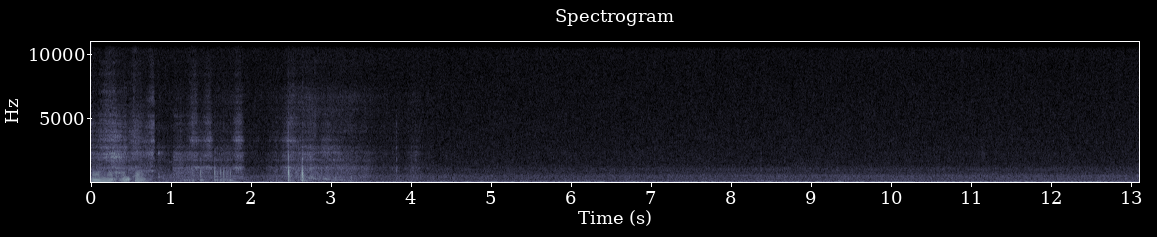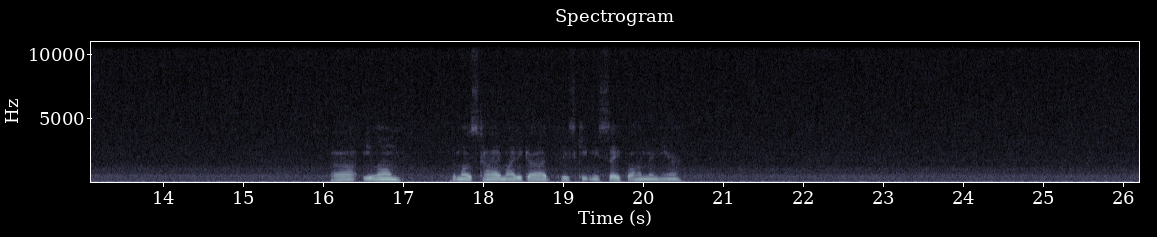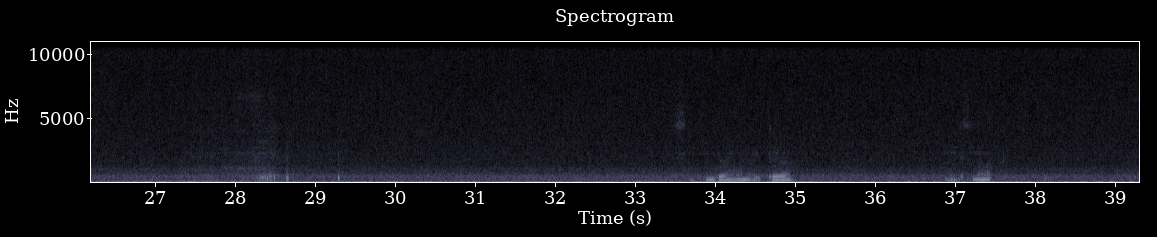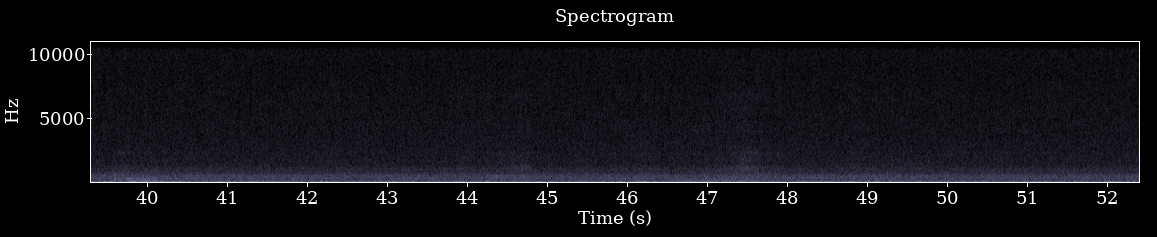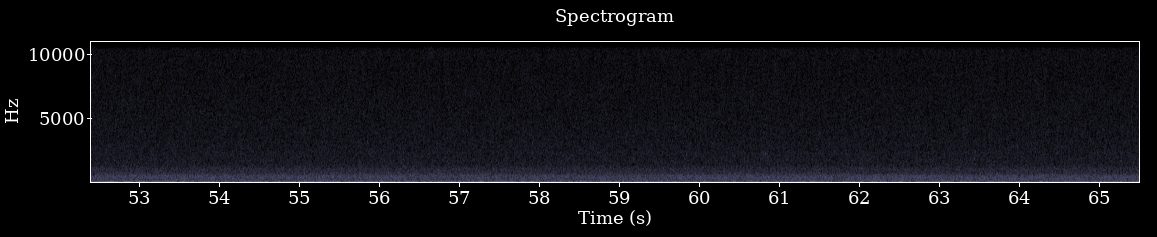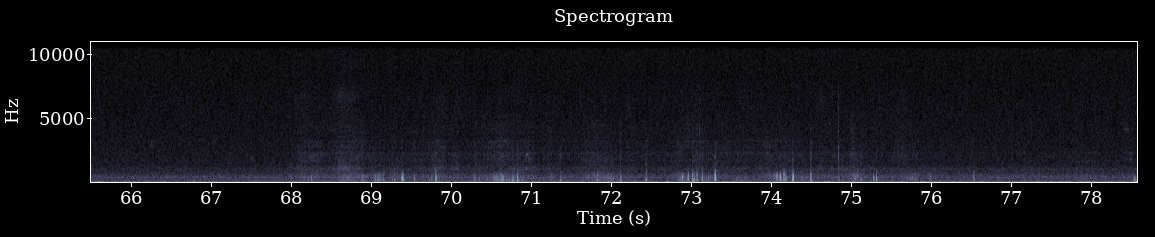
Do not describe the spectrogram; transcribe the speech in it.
Alright, I'm back. Uh, Elam, the Most High, Mighty God, please keep me safe while I'm in here. Something brown right there. It's not.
